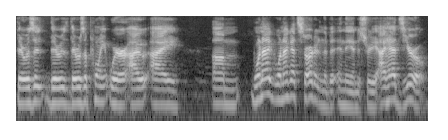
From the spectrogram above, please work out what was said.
there was a there was there was a point where i i um when i when i got started in the in the industry i had zero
